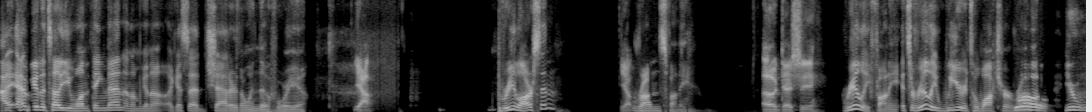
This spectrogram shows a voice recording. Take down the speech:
I am gonna tell you one thing, man, and I'm gonna, like I said, shatter the window for you. yeah. Brie Larson Yep. runs funny, Oh, does she? really funny. It's really weird to watch her run. Whoa, you're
